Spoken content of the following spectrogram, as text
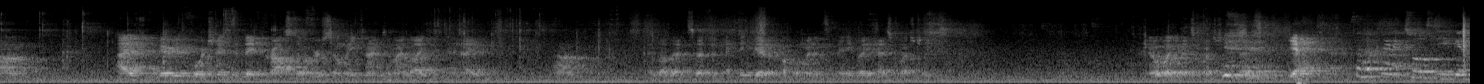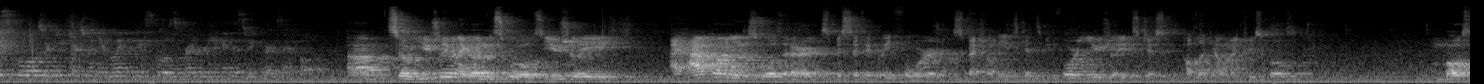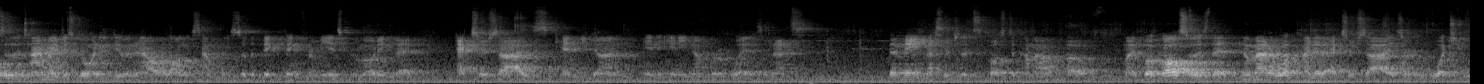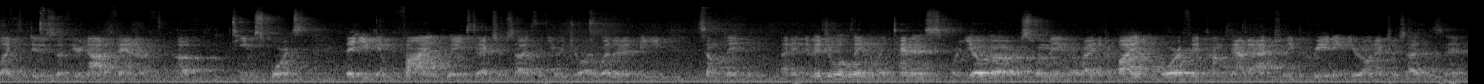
um, I'm very fortunate that they've crossed over so many times in my life, and I, um, I love that. So I think we have a couple minutes if anybody has questions nobody has questions. yeah. So what kind of tools do you give schools or teachers when you're going to these schools for Virginia this week, for example? Um, so usually when I go to the schools, usually I have gone into schools that are specifically for special needs kids before. Usually it's just public elementary schools. Most of the time I just go in and do an hour-long assembly, so the big thing for me is promoting that exercise can be done in any number of ways, and that's the main message that's supposed to come out of my book also is that no matter what kind of exercise or what you like to do, so if you're not a fan of, of team sports, that you can find ways to exercise that you enjoy, whether it be something, an individual thing like tennis or yoga or swimming or riding a bike, or if it comes down to actually creating your own exercises. And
